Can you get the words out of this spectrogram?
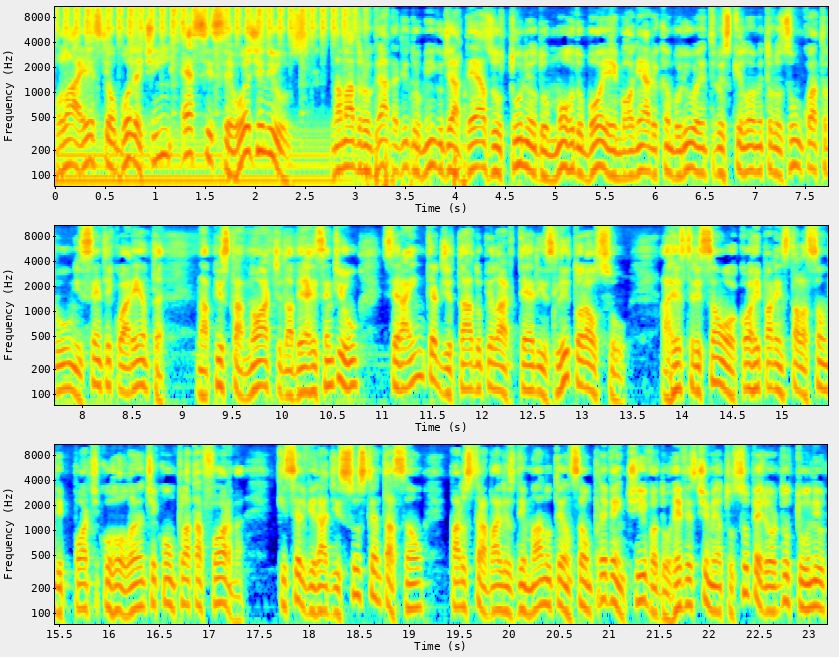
Olá, este é o Boletim SC Hoje News. Na madrugada de domingo, dia 10, o túnel do Morro do Boi, em Balneário Camboriú, entre os quilômetros 141 e 140, na pista norte da BR-101, será interditado pela Artéries Litoral Sul. A restrição ocorre para a instalação de pórtico rolante com plataforma, que servirá de sustentação para os trabalhos de manutenção preventiva do revestimento superior do túnel,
